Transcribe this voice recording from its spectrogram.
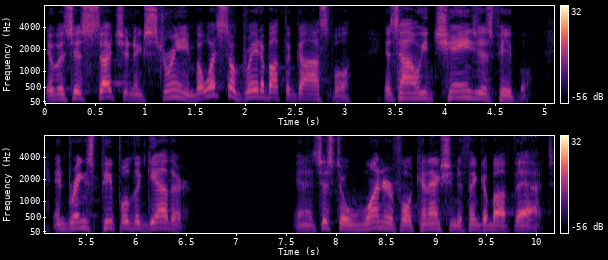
It was just such an extreme. But what's so great about the gospel is how he changes people and brings people together. And it's just a wonderful connection to think about that.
